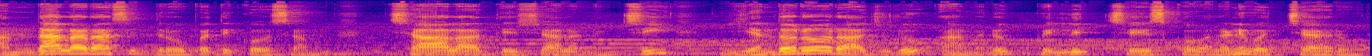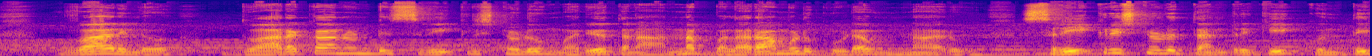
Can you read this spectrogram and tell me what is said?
అందాల రాశి ద్రౌపది కోసం చాలా దేశాల నుంచి ఎందరో రాజులు ఆమెను పెళ్ళి చేసుకోవాలని వచ్చారు. వారిలో ద్వారకా నుండి శ్రీకృష్ణుడు మరియు తన అన్న బలరాముడు కూడా ఉన్నారు. శ్రీకృష్ణుడు తండ్రికి కుంతి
